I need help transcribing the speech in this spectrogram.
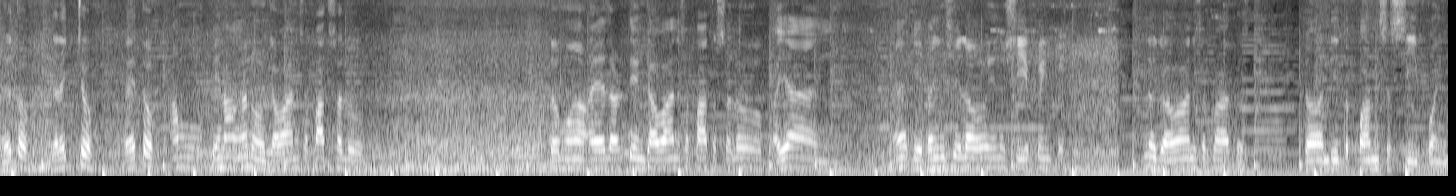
Ito, diretso. Ito, ang pinang ano, gawa ng sapatos sa loob. Ito mga ka-LRT, yung gawa ng sapatos sa loob. Ayan. Ayan, kita nyo sila, oh, yun, sea point to. Ano, gawa ng sapatos. So, andito pa kami sa sea point.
